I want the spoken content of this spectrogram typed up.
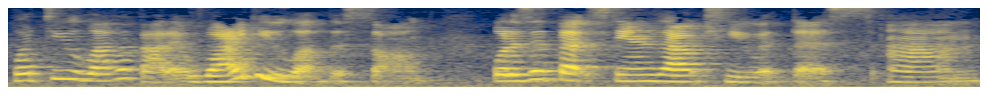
what do you love about it? Why do you love this song? What is it that stands out to you with this?" Um,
